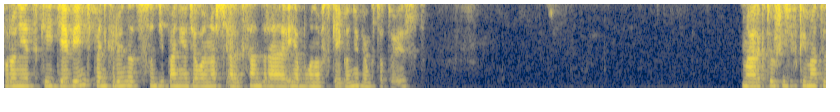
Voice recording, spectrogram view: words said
Wronieckiej 9. Pani Karolino, co sądzi Pani o działalności Aleksandra Jabłonowskiego? Nie wiem, kto to jest. Marek, to już idzie w klimaty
